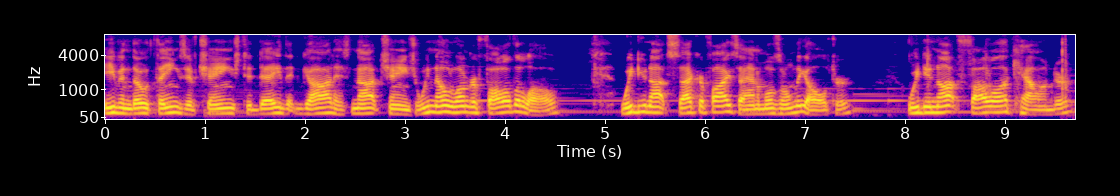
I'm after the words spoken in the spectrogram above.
even though things have changed today, that God has not changed. We no longer follow the law. We do not sacrifice animals on the altar. We do not follow a calendar.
